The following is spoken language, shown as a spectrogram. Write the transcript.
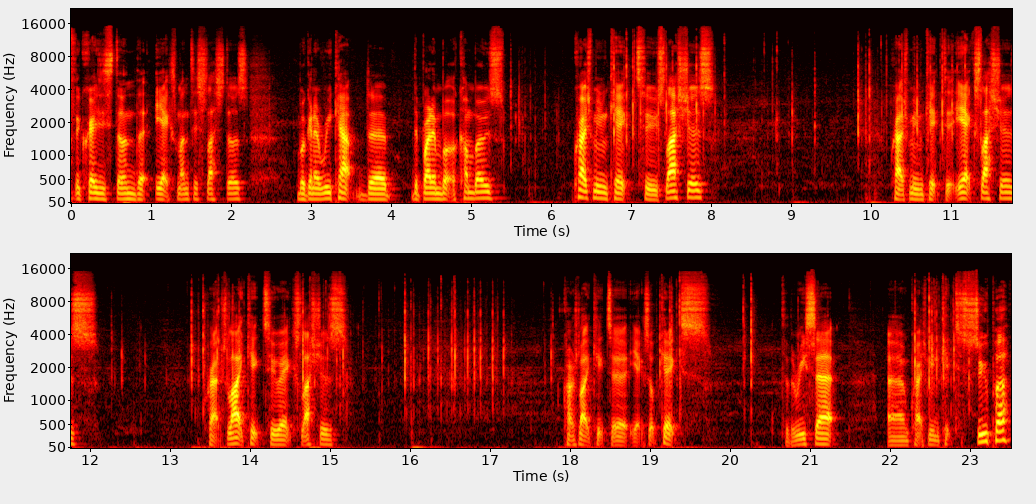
the crazy stun that EX Mantis Slash does, we're going to recap the, the bread and butter combos. Crouch medium kick to slashes. Crouch medium kick to EX slashes. Crouch light kick to EX slashes. Crouch light kick to EX up kicks. To the reset. Um, crouch medium kick to super.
